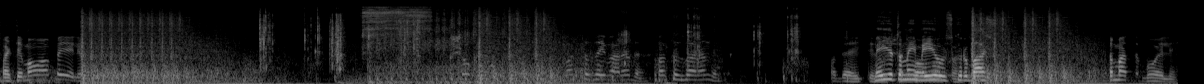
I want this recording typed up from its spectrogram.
Vai ter mal pra ele. Costas aí, varanda. Costas varanda. Ó, DRT, Meio também, meio, louco. escuro baixo. Tá mata, boa ele.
